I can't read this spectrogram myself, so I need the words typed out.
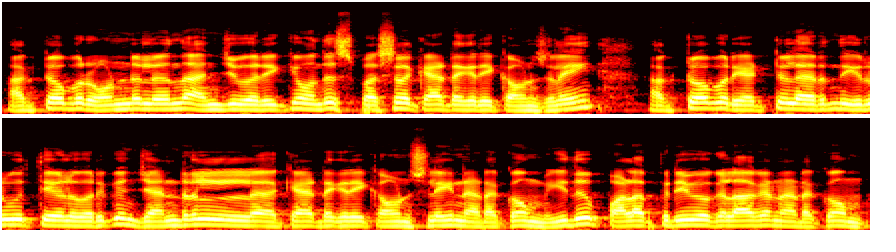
அக்டோபர் ஒன்றுலேருந்து அஞ்சு வரைக்கும் வந்து ஸ்பெஷல் கேட்டகரி கவுன்சிலிங் அக்டோபர் எட்டுலேருந்து இருபத்தி ஏழு வரைக்கும் ஜென்ரல் கேட்டகரி கவுன்சிலிங் நடக்கும். இது பல பிரிவுகளாக நடக்கும்.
